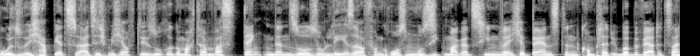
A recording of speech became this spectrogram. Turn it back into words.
cool. So, ich habe jetzt, als ich mich auf die Suche gemacht habe, was denken denn so, so Leser von großen Musikmagazinen, welche Bands denn komplett überbewertet sein?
